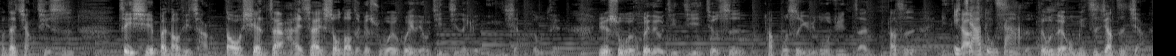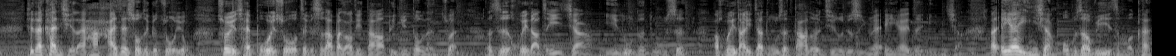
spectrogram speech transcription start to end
他在讲其实。这些半导体厂到现在还在受到这个数位汇流经济的一个影响，对不对？因为数位汇流经济就是它不是雨露均沾，它是赢家独大的，对不对？嗯、我们一直这样子讲，现在看起来它还在受这个作用，所以才不会说这个十大半导体大家平均都能赚，而是辉达这一家一路的独胜。啊，辉达一家独胜，大家都很清楚，就是因为 AI 的影响。那 AI 影响，我不知道 V 怎么看。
